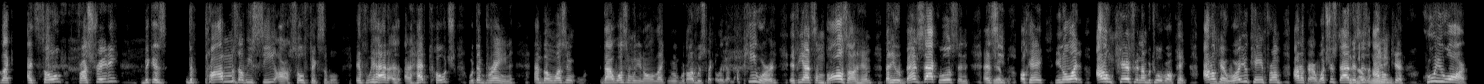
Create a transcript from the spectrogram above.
Like it's so frustrating because the problems that we see are so fixable. If we had a, a head coach with a brain and then wasn't that wasn't you know like with all respect like a, a p word, if he had some balls on him, then he would bench Zach Wilson and see, okay, you know what? I don't care if you're number two overall pick. I don't care mm-hmm. where you came from. I don't care what your status is. I don't care who you are.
